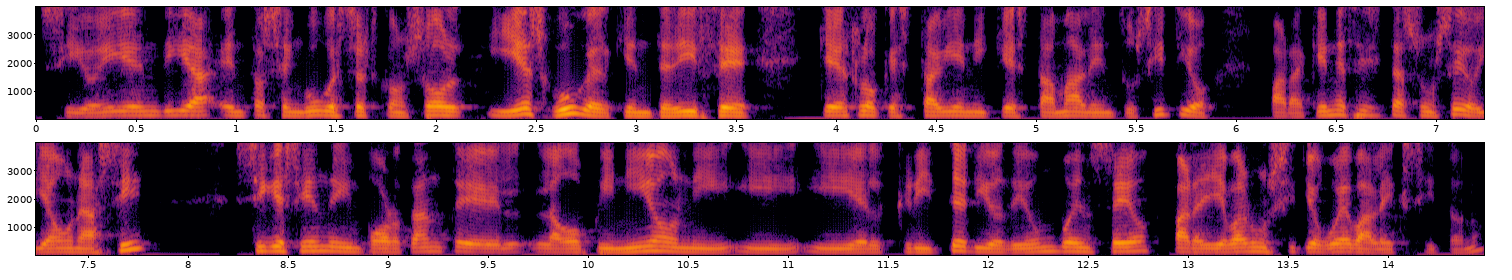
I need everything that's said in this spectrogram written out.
Si hoy en día entras en Google Search Console y es Google quien te dice qué es lo que está bien y qué está mal en tu sitio, ¿para qué necesitas un SEO? Y aún así, sigue siendo importante la opinión y, el criterio de un buen SEO para llevar un sitio web al éxito, ¿no?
